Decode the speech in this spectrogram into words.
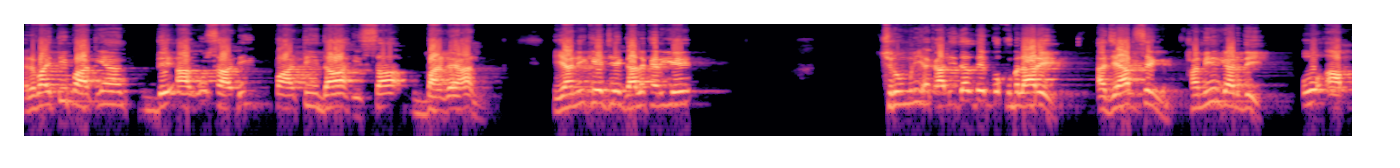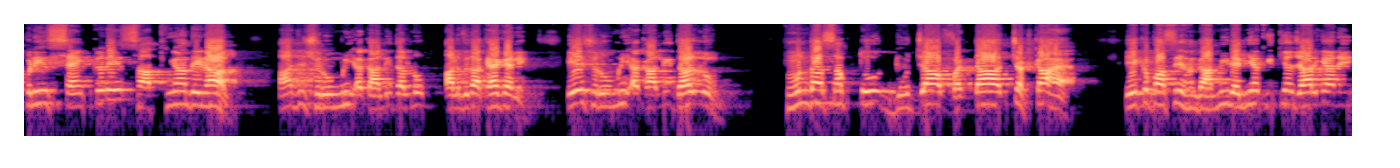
ਰਵਾਇਤੀ ਪਾਰਟੀਆਂ ਦੇ ਆਗੂ ਸਾਡੀ ਪਾਰਟੀ ਦਾ ਹਿੱਸਾ ਬਣ ਰਹੇ ਹਨ। ਯਾਨੀ ਕਿ ਜੇ ਗੱਲ ਕਰੀਏ, ਸ਼੍ਰੋਮਣੀ ਅਕਾਲੀ ਦਲ ਦੇ ਮੁੱਖ ਬੁਲਾਰੇ ਅਜੈਬ ਸਿੰਘ ਹਮੀਰਗੜ੍ਹ ਦੀ ਉਹ ਆਪਣੇ ਸੈਂਕੜੇ ਸਾਥੀਆਂ ਦੇ ਨਾਲ ਅੱਜ ਸ਼੍ਰੋਮਣੀ ਅਕਾਲੀ ਦਲ ਨੂੰ ਅਲਵਿਦਾ ਕਹਿ ਗਏ ਨੇ। ਇਹ ਸ਼੍ਰੋਮਣੀ ਅਕਾਲੀ ਦਲ ਨੂੰ ਹੁਣ ਦਾ ਸਭ ਤੋਂ ਦੂਜਾ ਵੱਡਾ ਝਟਕਾ ਹੈ। ਇੱਕ ਪਾਸੇ ਹੰਗਾਮੀ ਰੈਲੀਆਂ ਕੀਤੀਆਂ ਜਾ ਰਹੀਆਂ ਨੇ,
